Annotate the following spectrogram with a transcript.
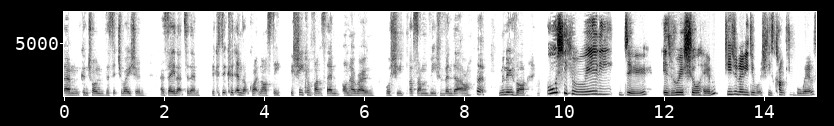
um, control of the situation and say that to them because it could end up quite nasty if she confronts them on her own or she does some V for Vendetta maneuver. All she can really do is reassure him. She should only do what she's comfortable with.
